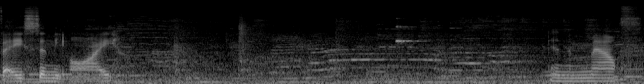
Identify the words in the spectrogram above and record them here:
face and the eye. And the mouth.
